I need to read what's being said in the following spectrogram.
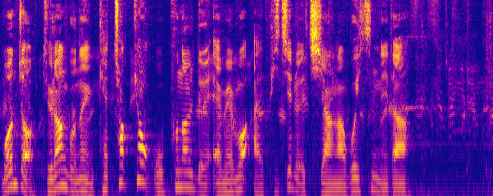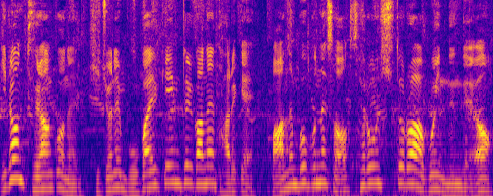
먼저 듀랑고는 개척형 open world MMORPG를 지향하고 있습니다. 이런 듀랑고는 기존의 모바일 게임들과는 다르게 많은 부분에서 새로운 시도를 하고 있는데요.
